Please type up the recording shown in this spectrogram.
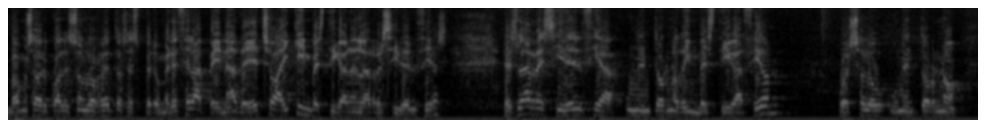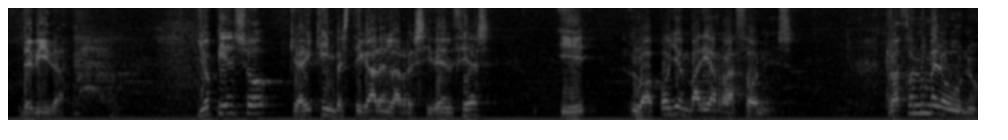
vamos a ver cuáles son los retos, es, pero merece la pena, de hecho hay que investigar en las residencias. ¿Es la residencia un entorno de investigación o es solo un entorno de vida? Yo pienso que hay que investigar en las residencias y lo apoyo en varias razones. Razón número uno,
